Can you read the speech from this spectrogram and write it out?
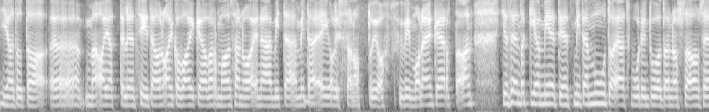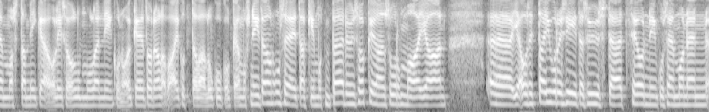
Ja tota, mä ajattelen, että siitä on aika vaikea varmaan sanoa enää mitään, mitä ei olisi sanottu jo hyvin moneen kertaan. Ja sen takia mietin, että mitä muuta Atwoodin tuotannossa on semmoista, mikä olisi ollut mulle niin kuin oikein todella vaikuttava lukukokemus. Niitä on useitakin, mutta mä päädyin sokeaan surmaajaan ja osittain juuri siitä syystä, että se on niinku semmoinen,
